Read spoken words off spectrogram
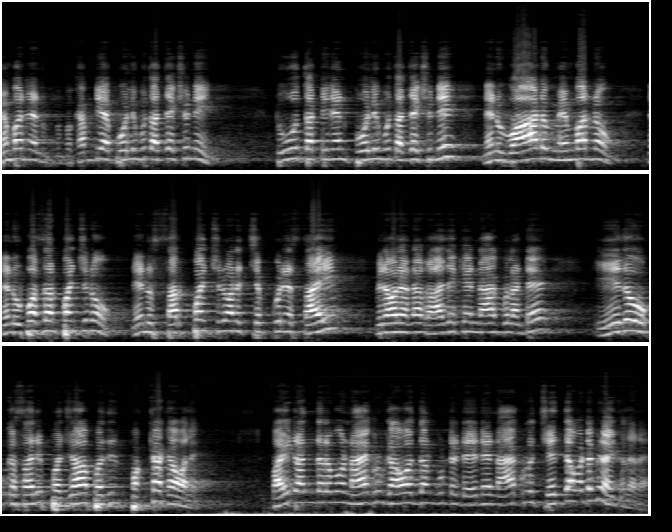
member నేను కమిటీ పోలింగ్ బూత్ అధ్యక్షుడిని. Two thirty nine polling booth అధ్యక్షుడిని. నేను వార్డు మెంబర్ను నేను ఉప సర్పంచ్ను నేను సర్పంచ్ను అని చెప్పుకునే స్థాయి మీరు ఎవరైనా రాజకీయ నాయకులు అంటే ఏదో ఒక్కసారి ప్రజాప్రతినిధి పక్కా కావాలి. బయట అందరము నాయకులు కావద్దు అనుకుంటుంటే నేను నాయకులు చేద్దామంటే మీరు అవుతలేరా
